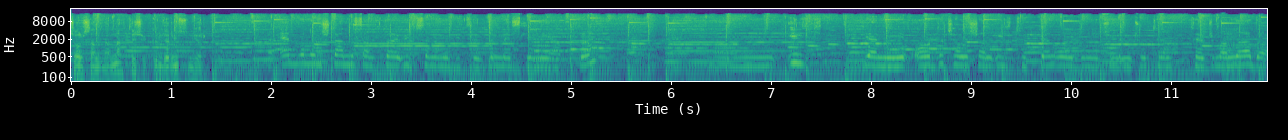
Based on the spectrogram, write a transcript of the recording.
çalışanlarına teşekkürlerimi sunuyorum. En von Standesamt'ta 3 senemi bitirdim, mesleğimi yaptım. İlk yani orada çalışan ilk Türk ben olduğum için beni çok te- tercümanlığa da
